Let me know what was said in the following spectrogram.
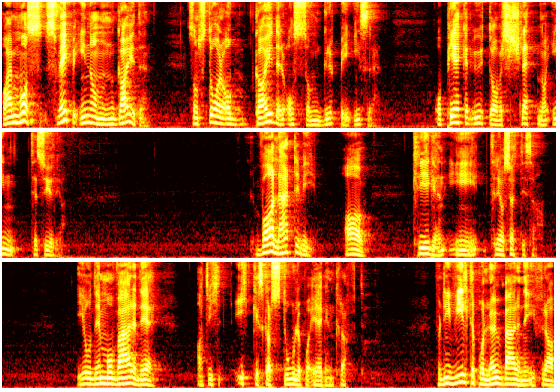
Og jeg må sveipe innom guiden, som står og guider oss som gruppe i Israel, og peker utover sletten og inn til Syria. Hva lærte vi av krigen i 73, sa? Jo, det må være det at vi ikke skal stole på egen kraft. For de hvilte på laurbærene fra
